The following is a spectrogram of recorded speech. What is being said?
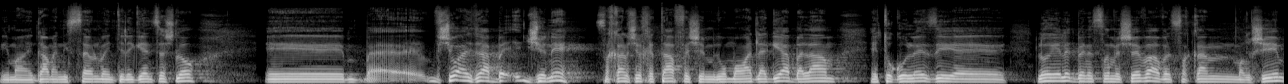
עם גם הניסיון והאינטליגנציה שלו. אה, ושוב, אתה יודע, ג'נה, שחקן של חטאפה שהוא מועמד להגיע, בלם, טוגולזי, אה, לא ילד בן 27, אבל שחקן מרשים,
